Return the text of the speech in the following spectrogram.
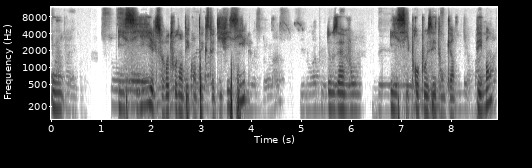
où ici, elles se retrouvent dans des contextes difficiles. Nous avons ici proposé donc un paiement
